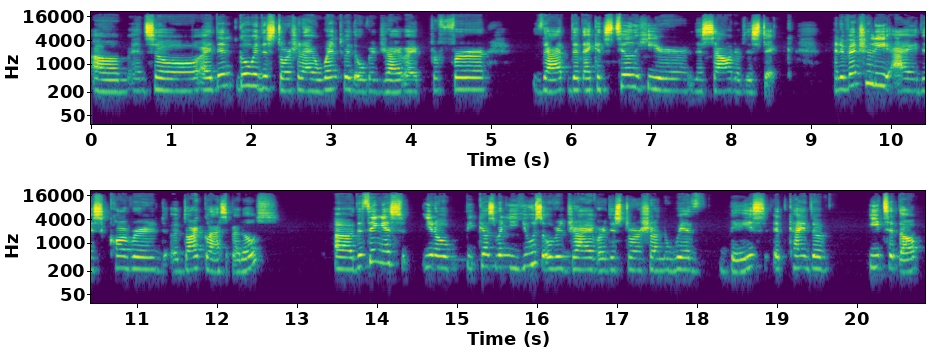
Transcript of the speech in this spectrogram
um, and so I didn't go with distortion. I went with overdrive. I prefer that that I can still hear the sound of the stick. And eventually, I discovered uh, Darkglass pedals. Uh, the thing is, you know, because when you use overdrive or distortion with bass, it kind of eats it up,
